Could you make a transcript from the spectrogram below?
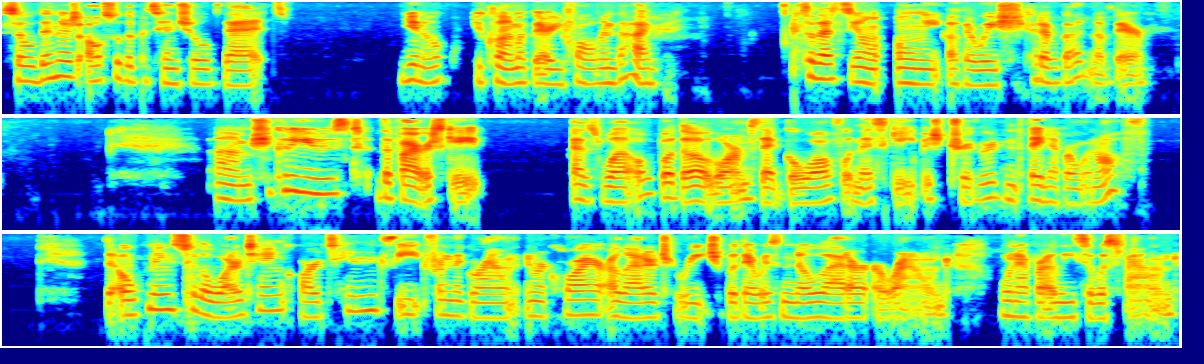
So then there's also the potential that, you know, you climb up there, you fall and die. So that's the only other way she could have gotten up there. Um, she could have used the fire escape as well, but the alarms that go off when the escape is triggered, they never went off. The openings to the water tank are 10 feet from the ground and require a ladder to reach, but there was no ladder around whenever Elisa was found.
